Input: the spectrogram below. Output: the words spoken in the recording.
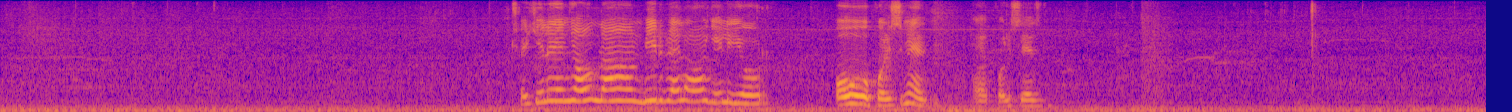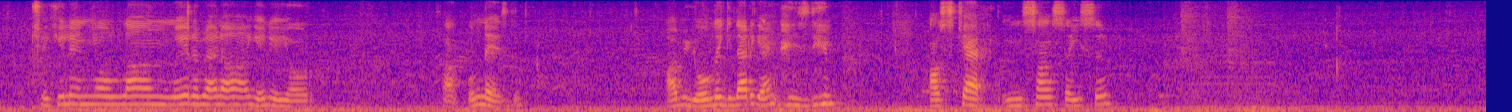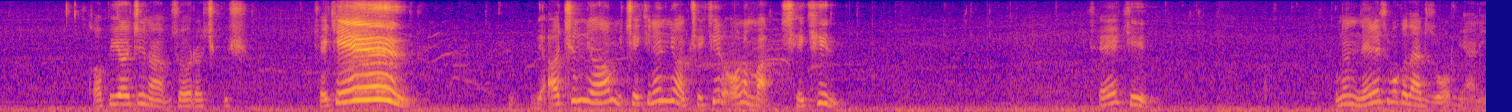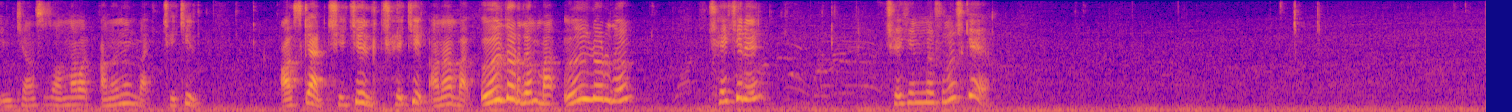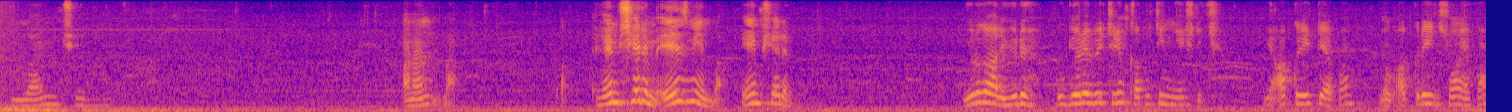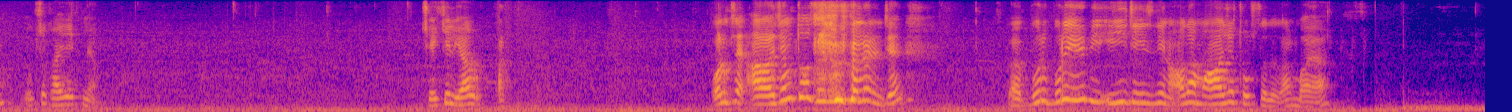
Çekilin yoldan bir bela geliyor. Oo polisi mi ezdim? Evet polisi ezdim. Çekilin yoldan bir bela geliyor. Ha bunu da ezdim. Abi yolda giderken ezdiğim asker insan sayısı Kapıyı açın abi sonra çıkmış. Çekil! Bir açın diyorum, bir çekilin diyorum. Çekil oğlum bak çekil. Çekil. Bunun neresi bu kadar zor yani imkansız anlamak ananın bak çekil. Asker çekil çekil ana bak öldürdüm bak öldürdüm. Çekilin. Çekilmiyorsunuz ki. Lan çekil. Ananın bak. Hemşerim ezmeyin bak. Hemşerim. Yürü gari yürü. Bu görevi bitireyim kapatayım geçtik. Ya upgrade de yapam. Yok upgrade'i sonra yapam. Yoksa kaydetmiyor. Çekil ya. Bak. Oğlum sen ağaca mı tosladın lan önce? Bak bur burayı bir iyice izleyin. Adam ağaca tosladı lan baya.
